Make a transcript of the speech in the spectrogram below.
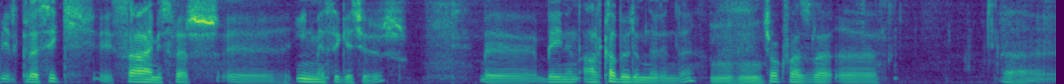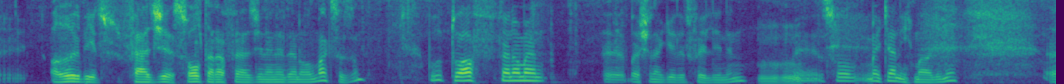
bir klasik e, sağ hemisfer e, inmesi geçirir. E, beynin arka bölümlerinde hı hı. çok fazla e, e, ağır bir felce, sol taraf felcine neden olmaksızın bu tuhaf fenomen başına gelir Felli'nin. E, sol mekan ihmalini e,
